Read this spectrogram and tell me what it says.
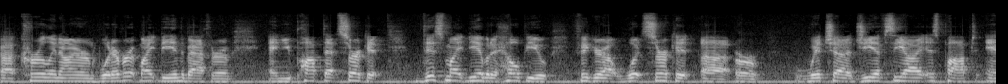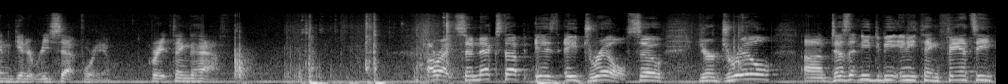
uh, curling iron, whatever it might be in the bathroom, and you pop that circuit. This might be able to help you figure out what circuit uh, or which uh, GFCI is popped and get it reset for you. Great thing to have. All right, so next up is a drill. So your drill um, doesn't need to be anything fancy.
